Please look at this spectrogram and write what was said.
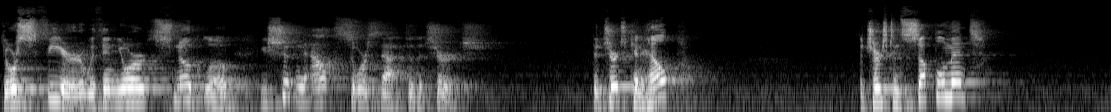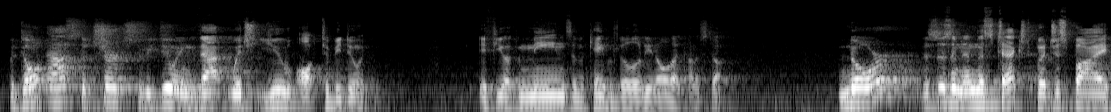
your sphere, within your snow globe. You shouldn't outsource that to the church. The church can help, the church can supplement, but don't ask the church to be doing that which you ought to be doing if you have the means and the capability and all that kind of stuff. Nor, this isn't in this text, but just by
